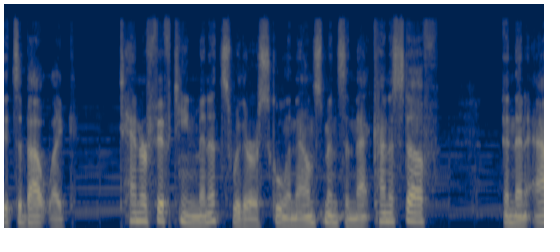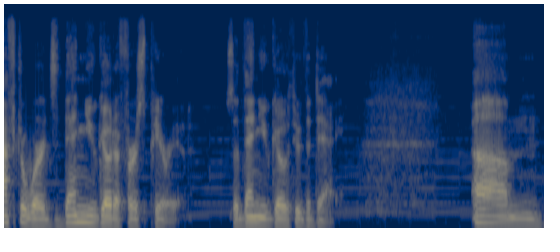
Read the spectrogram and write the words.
It's about like 10 or 15 minutes where there are school announcements and that kind of stuff. And then afterwards, then you go to first period. So then you go through the day. Um,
